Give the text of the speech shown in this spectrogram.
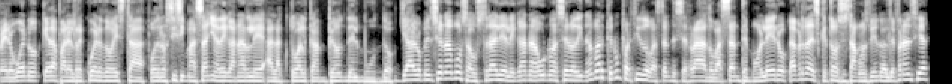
pero bueno, queda para el recuerdo esta poderosísima hazaña de ganarle al actual campeón del mundo. Ya lo mencionamos, Australia le gana 1 a 0 a Dinamarca en un partido bastante cerrado, bastante molero. La verdad es que todos estamos viendo al de Francia,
